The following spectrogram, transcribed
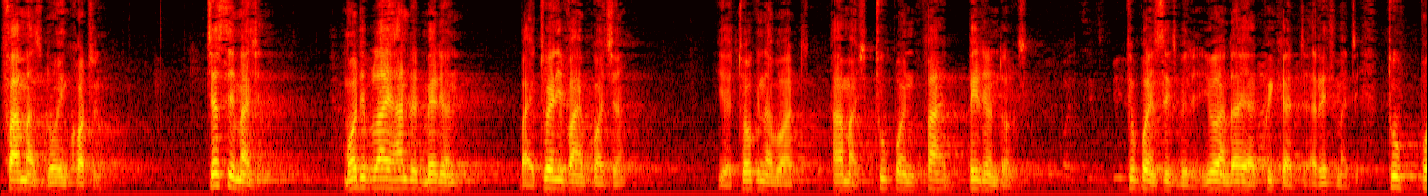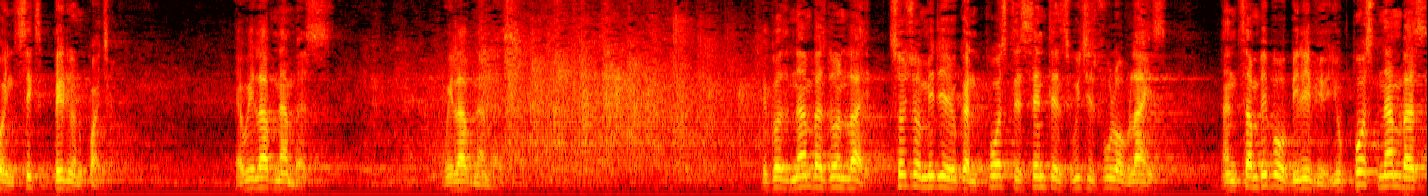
farmers growing cotton. Just imagine, multiply 100 million by 25 kwacha, you're talking about how much? 2.5 billion dollars. 2.6 billion. You and I are quick at arithmetic. 2.6 billion kwacha. Yeah, we love numbers. We love numbers. Because numbers don't lie. Social media, you can post a sentence which is full of lies. And some people will believe you. You post numbers,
